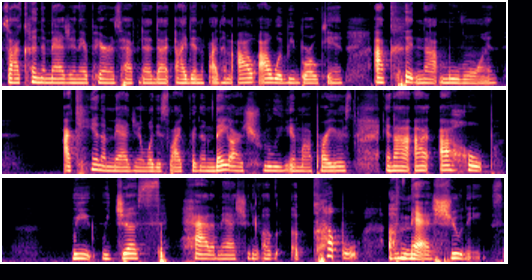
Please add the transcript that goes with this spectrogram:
so I couldn't imagine their parents having to identify them. I, I would be broken. I could not move on. I can't imagine what it's like for them. They are truly in my prayers. And I, I, I hope we we just had a mass shooting, a, a couple of mass shootings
